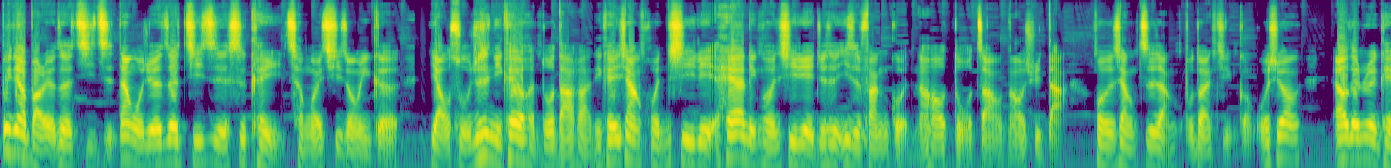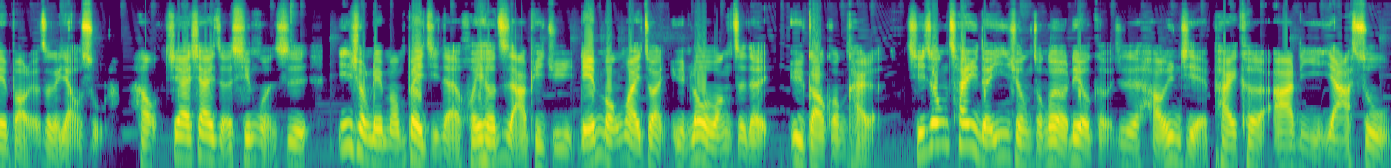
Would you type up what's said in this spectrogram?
不一定要保留这个机制，但我觉得这机制是可以成为其中一个要素。就是你可以有很多打法，你可以像魂系列、黑暗灵魂系列，就是一直翻滚，然后躲招，然后去打，或者像之狼不断进攻。我希望 Elden Ring 可以保留这个要素了。好，接下来下一则新闻是英雄联盟背景的回合制 RPG《联盟外传：陨落王者》的预告公开了。其中参与的英雄总共有六个，就是好运姐、派克、阿里、亚素、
